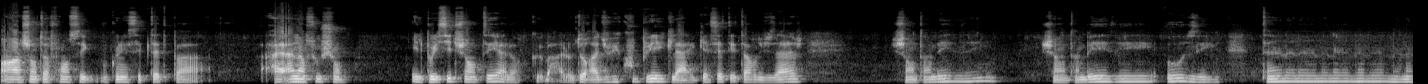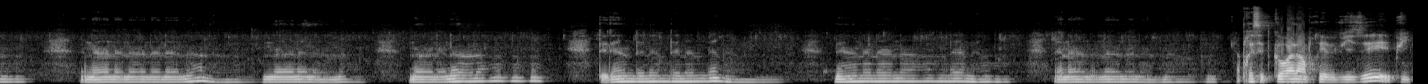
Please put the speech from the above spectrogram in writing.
Un chanteur français que vous connaissez peut-être pas, Alain Souchon. Et le policier de chanter alors que bah, l'autoradio est coupé et que la cassette est hors d'usage. Chante un baiser, Chante un baiser osé. Après cette chorale improvisée, et puis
